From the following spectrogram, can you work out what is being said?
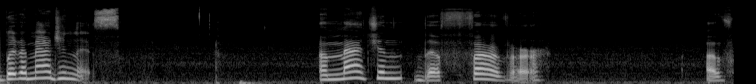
But imagine this. Imagine the fervor of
